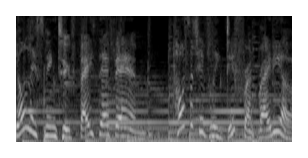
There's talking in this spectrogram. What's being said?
You're listening to Faith FM, positively different radio.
